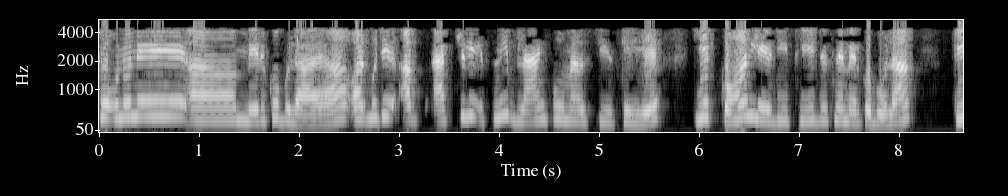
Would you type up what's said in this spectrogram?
तो उन्होंने आ, मेरे को बुलाया और मुझे अब एक्चुअली इतनी ब्लैंक हूँ मैं उस चीज़ के लिए कि ये कौन लेडी थी जिसने मेरे को बोला कि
